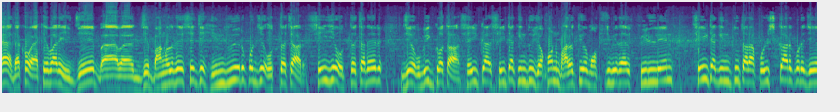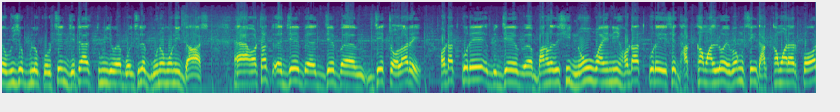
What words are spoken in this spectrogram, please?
হ্যাঁ দেখো, একেবারেই যে যে বাংলাদেশে যে হিন্দুদের উপর যে অত্যাচার, সেই যে অত্যাচারের যে অভিজ্ঞতা, সেইটা সেইটা কিন্তু যখন ভারতীয় মৎস্যজীবীরা ফিরলেন সেইটা কিন্তু তারা পরিষ্কার করে যে অভিযোগগুলো করছেন, যেটা তুমি যেভাবে বলছিলে, গুণমণি দাস। অর্থাৎ যে যে যে ট্রলারে হঠাৎ করে যে বাংলাদেশি নৌবাহিনী হঠাৎ করে এসে ধাক্কা মারলো এবং সেই ধাক্কা মারার পর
